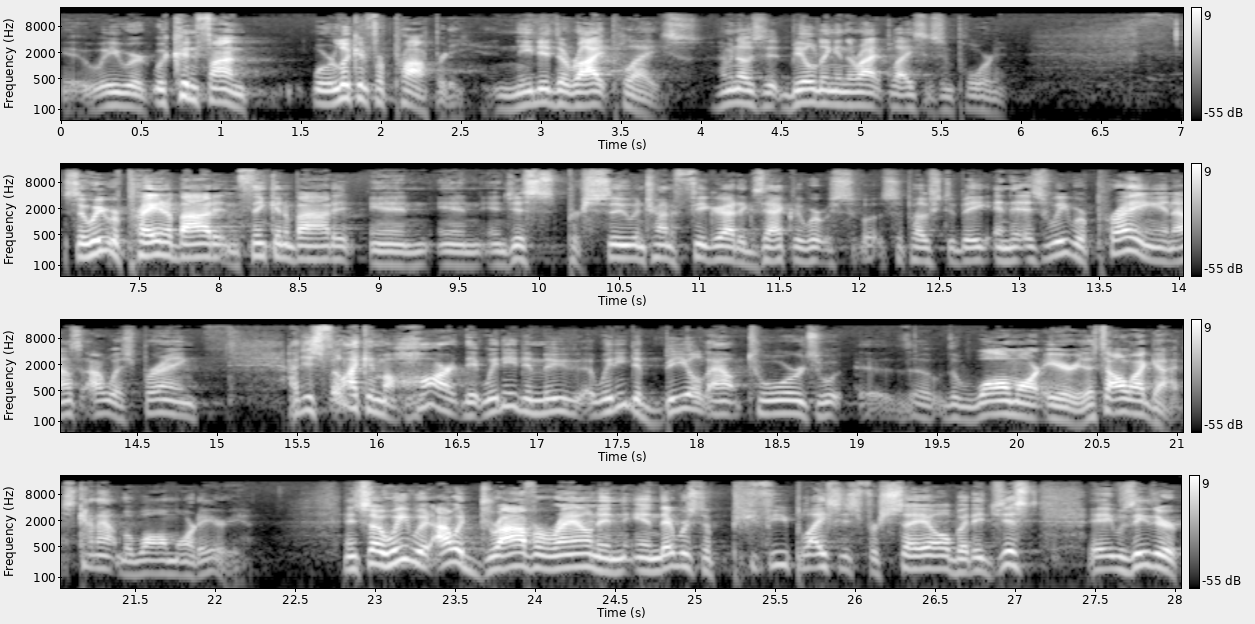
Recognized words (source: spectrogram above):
we, were, we couldn't find, we were looking for property and needed the right place. Who knows that building in the right place is important? So we were praying about it and thinking about it and, and, and just pursuing, trying to figure out exactly where it was supposed to be. And as we were praying, and I was, I was praying, I just feel like in my heart that we need to move, we need to build out towards the, the Walmart area. That's all I got, just kind of out in the Walmart area. And so we would, I would drive around, and, and there was a few places for sale, but it just, it was either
